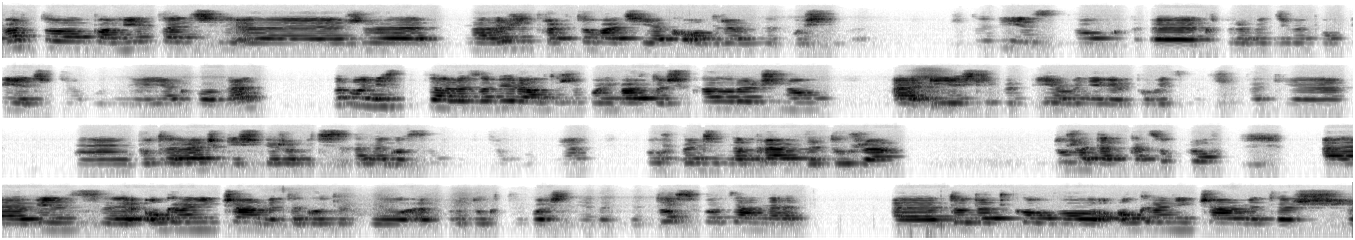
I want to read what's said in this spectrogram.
warto pamiętać, że należy traktować jako odrębny posiłek. Nie jest sok, e, który będziemy popijać w ciągu dnia jak wodę, no bo niestety, ale zawiera on też jakąś wartość kaloryczną e, i jeśli wypijemy, nie wiem, powiedzmy trzy takie mm, buteleczki świeżo wyciskanego soku w ciągu dnia, to już będzie naprawdę duża, duża dawka cukrów, e, więc ograniczamy tego typu produkty właśnie takie dosładzane. Dodatkowo ograniczamy też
